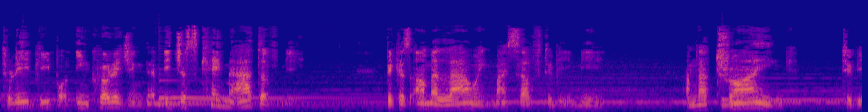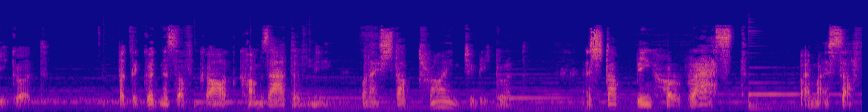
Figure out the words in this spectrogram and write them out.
three people, encouraging them. It just came out of me because I'm allowing myself to be me. I'm not trying to be good, but the goodness of God comes out of me when I stop trying to be good. I stop being harassed by myself.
